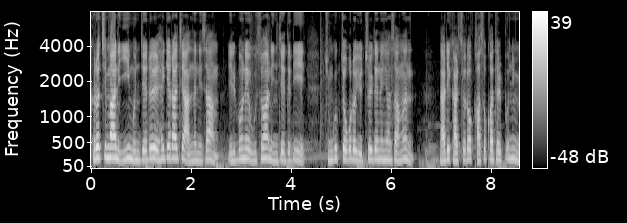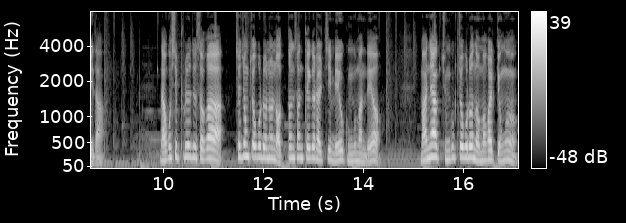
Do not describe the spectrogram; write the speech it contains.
그렇지만 이 문제를 해결하지 않는 이상 일본의 우수한 인재들이 중국 쪽으로 유출되는 현상은 날이 갈수록 가속화될 뿐입니다. 나고시 프로듀서가 최종적으로는 어떤 선택을 할지 매우 궁금한데요. 만약 중국 쪽으로 넘어갈 경우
